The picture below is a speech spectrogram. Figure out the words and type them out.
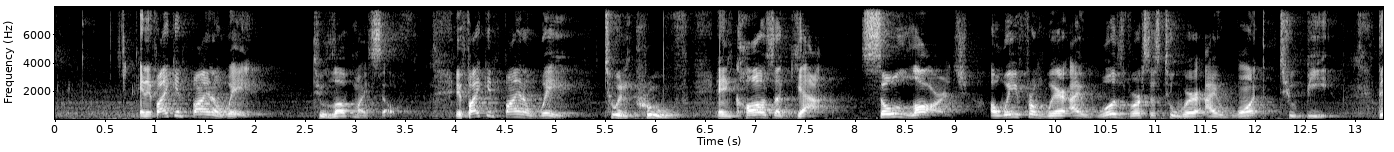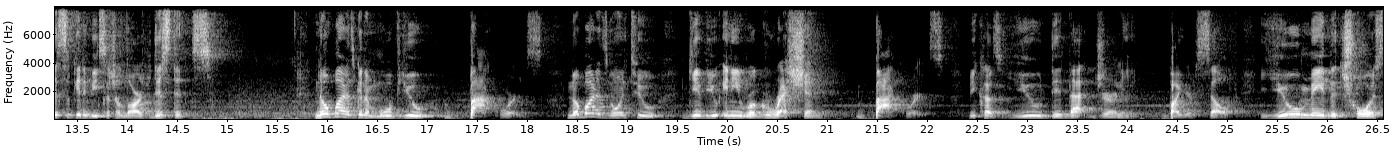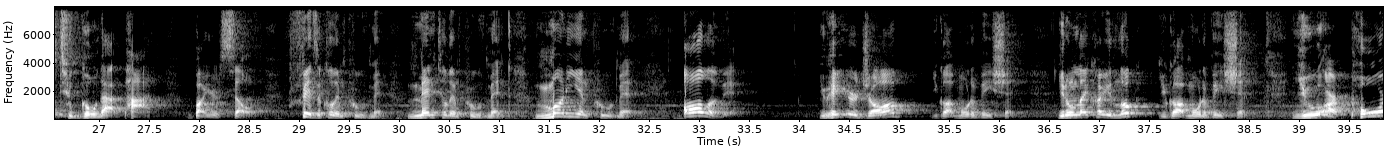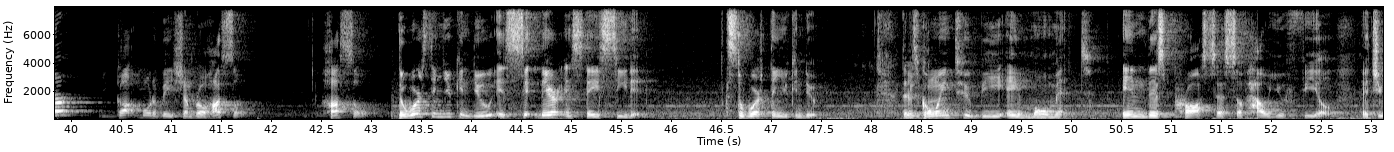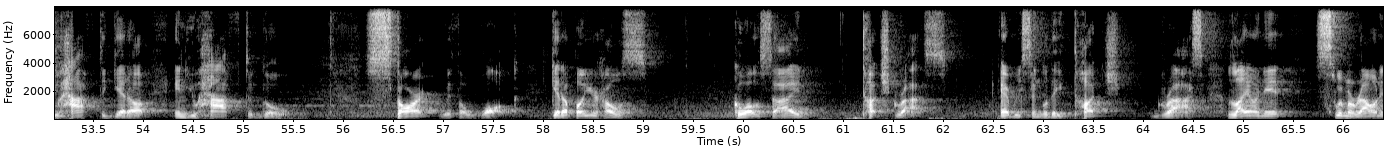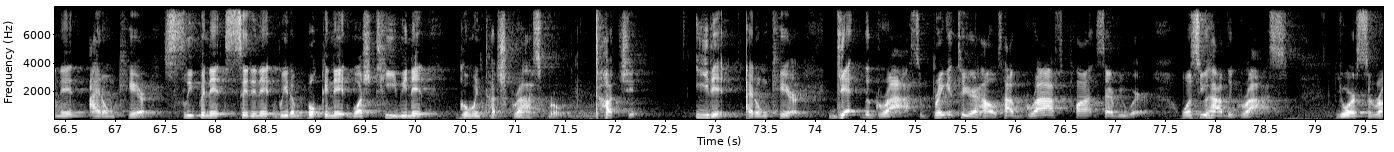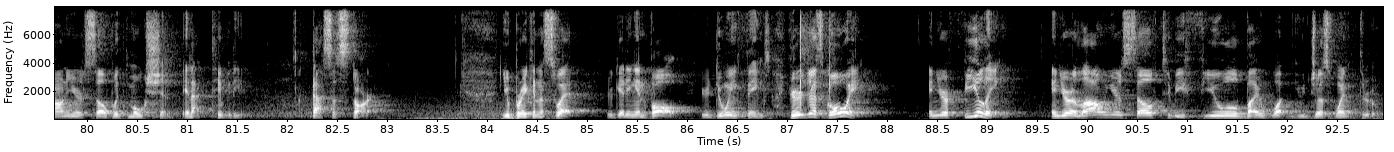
And if I can find a way to love myself, if I can find a way to improve and cause a gap so large away from where I was versus to where I want to be. This is going to be such a large distance. Nobody's going to move you backwards. Nobody's going to give you any regression backwards because you did that journey by yourself. You made the choice to go that path by yourself. Physical improvement, mental improvement, money improvement, all of it. You hate your job, you got motivation. You don't like how you look, you got motivation. You are poor, you got motivation, bro. Hustle. Hustle. The worst thing you can do is sit there and stay seated. It's the worst thing you can do. There's going to be a moment in this process of how you feel that you have to get up and you have to go. Start with a walk. Get up out of your house, go outside, touch grass every single day. Touch grass. Lie on it, swim around in it, I don't care. Sleep in it, sit in it, read a book in it, watch TV in it. Go and touch grass, bro. Touch it. Eat it. I don't care. Get the grass. Bring it to your house. Have grass plants everywhere. Once you have the grass, you are surrounding yourself with motion and activity. That's a start. You're breaking a sweat. You're getting involved. You're doing things. You're just going and you're feeling and you're allowing yourself to be fueled by what you just went through.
